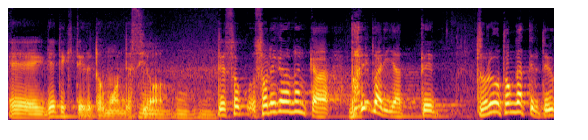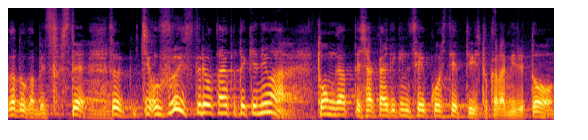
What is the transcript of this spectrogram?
えー出てきてると思うんですよ、うんうんうんでそこそれがなんかバリバリやってそれをとんがってるというかどうかは別として、それち古いステレオタイプ的には、はい。とんがって社会的に成功してっていう人から見ると、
